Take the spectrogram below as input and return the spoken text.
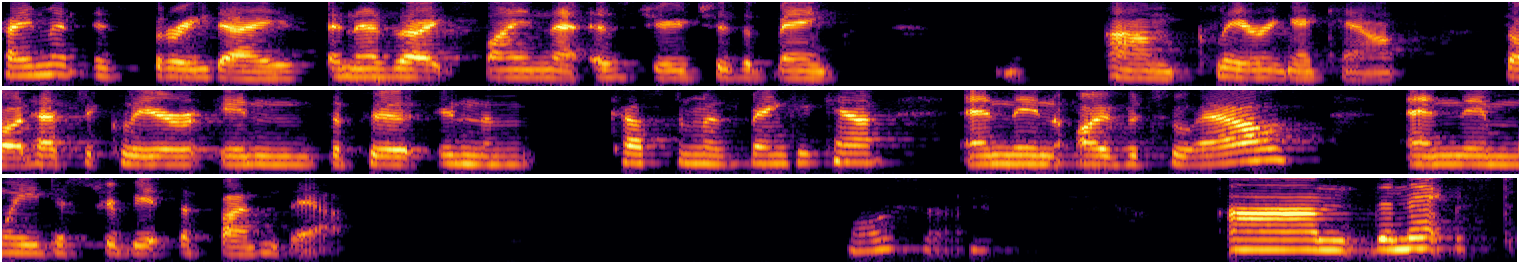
payment is three days. And as I explained, that is due to the bank's um, clearing accounts. So it has to clear in the per, in the customer's bank account and then over to ours, and then we distribute the funds out. Awesome. Um, the next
